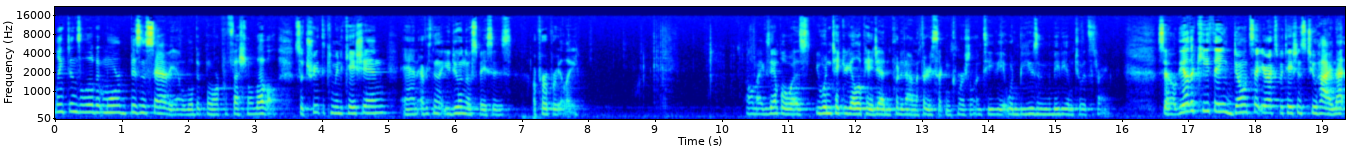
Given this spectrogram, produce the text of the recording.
LinkedIn's a little bit more business savvy and a little bit more professional level. So treat the communication and everything that you do in those spaces appropriately. Well, my example was you wouldn't take your yellow page ad and put it on a 30 second commercial on TV. It wouldn't be using the medium to its strength. So the other key thing, don't set your expectations too high. Not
